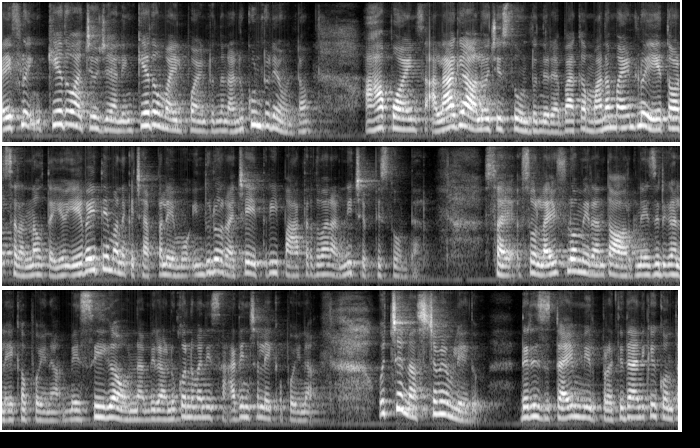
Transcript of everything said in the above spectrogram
లైఫ్లో ఇంకేదో అచీవ్ చేయాలి ఇంకేదో మైల్ పాయింట్ ఉందని అనుకుంటూనే ఉంటాం. ఆ పాయింట్స్ అలాగే ఆలోచిస్తూ ఉంటుంది రెబాక. మన మైండ్లో ఏ థాట్స్ రన్ అవుతాయో ఏవైతే మనకి చెప్పలేమో ఇందులో రచయిత్రి ఈ పాత్ర ద్వారా అన్నీ చెప్పిస్తూ ఉంటారు. సో సో లైఫ్లో మీరంతా ఆర్గనైజ్డ్గా లేకపోయినా మెస్సీగా ఉన్నా మీరు అనుకున్నవన్నీ సాధించలేకపోయినా వచ్చే నష్టమేం లేదు. దెర్ ఇస్ టైం మీరు ప్రతిదానికి కొంత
